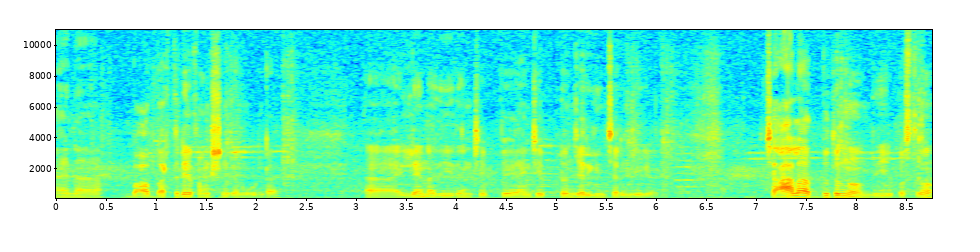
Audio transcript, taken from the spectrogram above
ఆయన బాబు బర్త్డే ఫంక్షన్కి అనుకుంటా ఆ, వెళ్ళాను అది ఇది అని చెప్పి ఆయన చెప్పడం జరిగింది చిరంజీవి గారు. చాలా అద్భుతంగా ఉంది ఈ పుస్తకం.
